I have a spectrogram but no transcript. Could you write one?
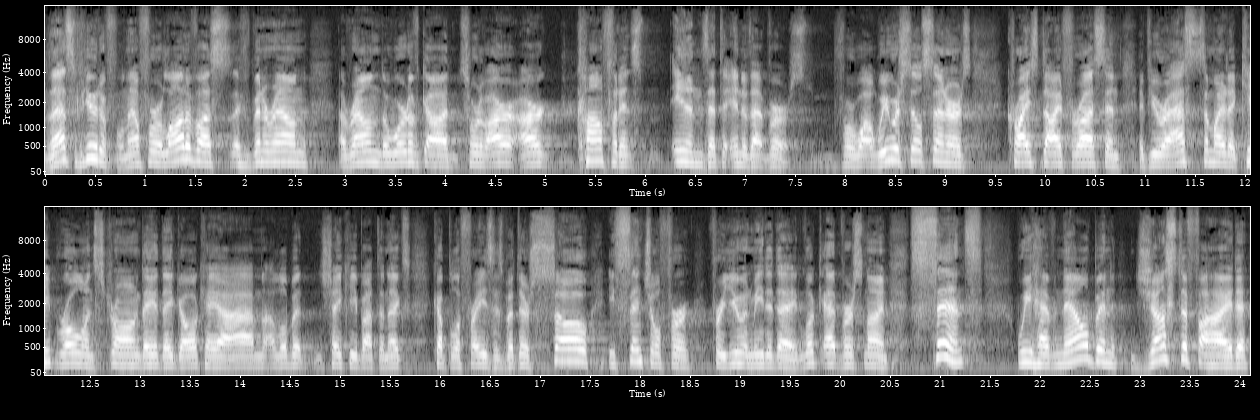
That's beautiful. Now, for a lot of us who've been around, around the Word of God, sort of our, our confidence ends at the end of that verse. For while we were still sinners, Christ died for us. And if you were asked somebody to keep rolling strong, they, they go, okay, I'm a little bit shaky about the next couple of phrases, but they're so essential for, for you and me today. Look at verse 9. Since we have now been justified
